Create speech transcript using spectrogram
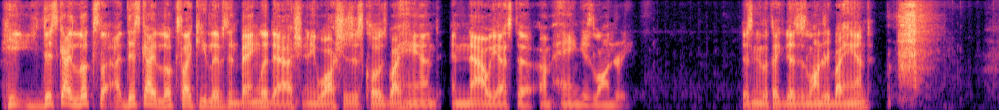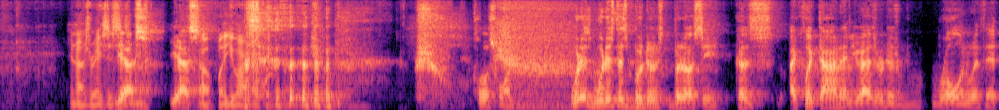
he. This guy looks like this guy looks like he lives in Bangladesh and he washes his clothes by hand, and now he has to um hang his laundry. Doesn't he look like he does his laundry by hand? You're not as racist. as? Yes. Yes. Oh well, you are. Okay. Close one. What is what is this Budosi? Because I clicked on it and you guys were just rolling with it.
